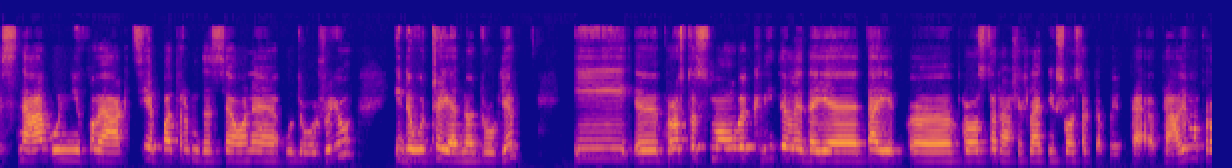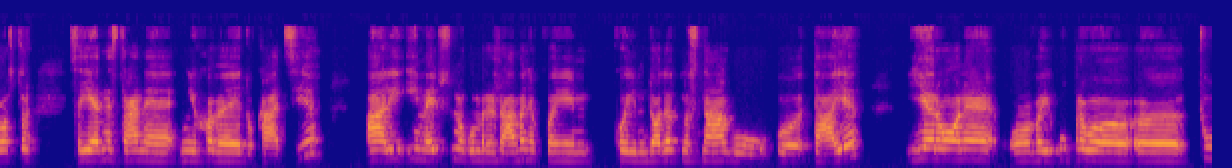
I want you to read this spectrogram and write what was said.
snagu njihove akcije potrebno da se one udružuju i da uče jedno od druge. I e, prosto smo uvek videle da je taj e, prostor naših letnjih susreta koji pravimo, prostor sa jedne strane njihove edukacije, ali i međusobnog umrežavanja koji im, koji im dodatno snagu e, daje, jer one ovaj, upravo e, tu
